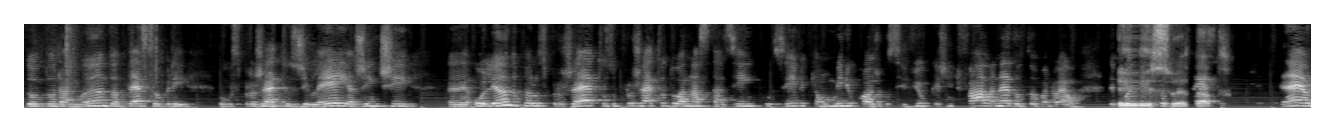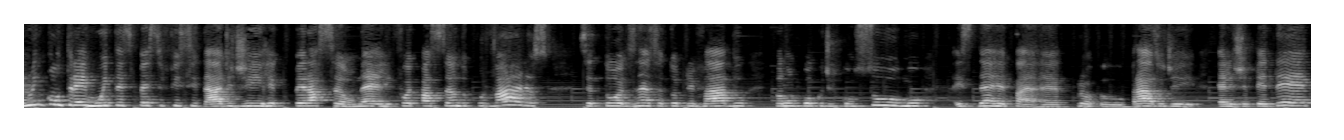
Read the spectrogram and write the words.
doutor Armando, até sobre os projetos de lei, a gente é, olhando pelos projetos, o projeto do Anastasia, inclusive, que é um mini código civil que a gente fala, né, doutor Manuel? Depois Isso, exato. É, eu não encontrei muita especificidade de recuperação, né? Ele foi passando por vários setores, né? Setor privado falou um pouco de consumo, né, é, o prazo de LGPD,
